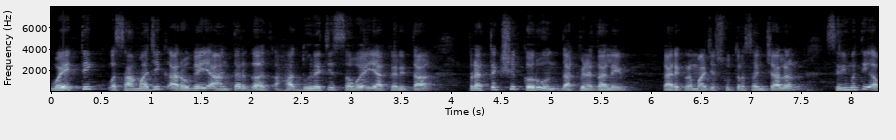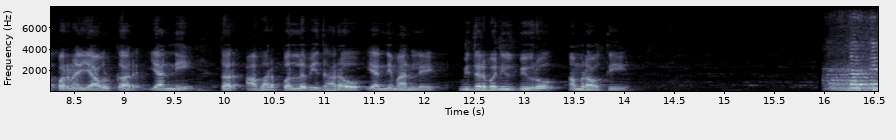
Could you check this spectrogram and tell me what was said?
वैयक्तिक व सामाजिक आरोग्य या अंतर्गत हात धुण्याची सवय याकरिता प्रात्यक्षिक करून दाखविण्यात आले. कार्यक्रमाचे सूत्रसंचालन श्रीमती अपर्णा यावलकर यांनी तर आभार पल्लवी धारव यांनी मानले. Vidarbha news bureau Amravati. करते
